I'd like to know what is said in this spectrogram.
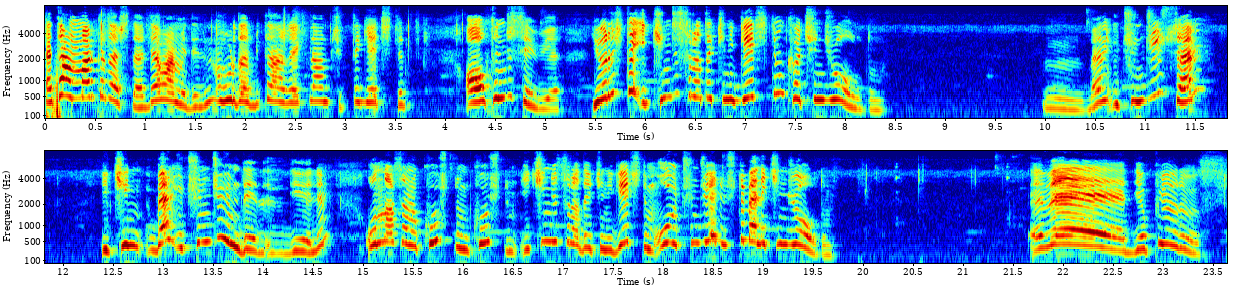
E tamam arkadaşlar devam edelim. Orada bir tane reklam çıktı geçtim. Altıncı seviye. Yarışta ikinci sıradakini geçtim kaçıncı oldum? Hmm, ben üçüncüysem ikin, ben üçüncüyüm de, diyelim. Ondan sonra koştum koştum. ikinci sıradakini geçtim. O üçüncüye düştü. Ben ikinci oldum. Evet yapıyoruz.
